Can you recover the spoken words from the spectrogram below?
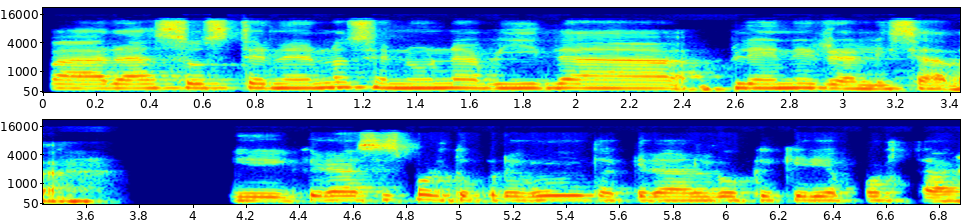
para sostenernos en una vida plena y realizada. Y gracias por tu pregunta, que era algo que quería aportar.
